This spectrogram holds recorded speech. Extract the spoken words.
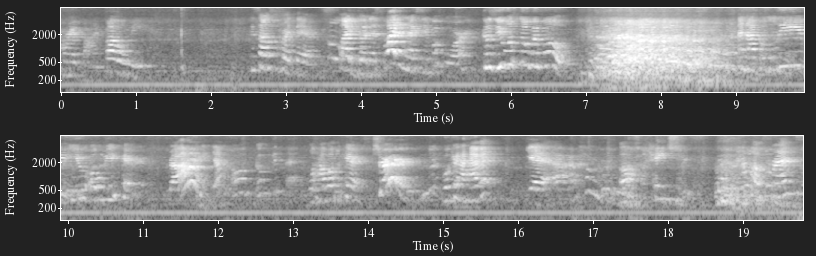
All right, fine. Follow me. His house is right there. Oh my goodness, why didn't I see it before? Because you were stupid fool. and I believe you owe me a carrot. Right, yeah, oh, go get that. Well, how about the carrot? Sure. Well, can I have it? Yeah. Oh, I hate you. Hello, friends.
